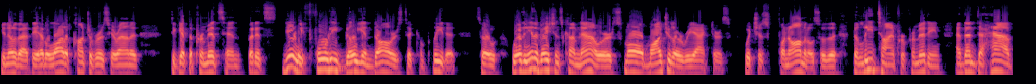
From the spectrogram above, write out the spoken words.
You know that they had a lot of controversy around it to get the permits in, but it's nearly forty billion dollars to complete it. So where the innovations come now are small modular reactors, which is phenomenal. So the, the lead time for permitting, and then to have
